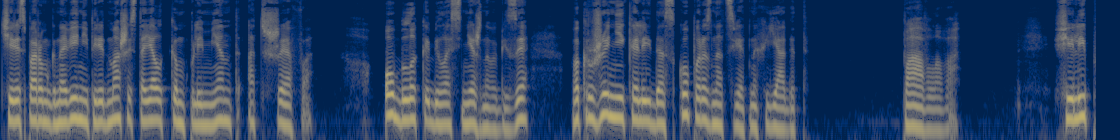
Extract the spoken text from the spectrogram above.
Через пару мгновений перед Машей стоял комплимент от шефа. Облако белоснежного безе в окружении калейдоскопа разноцветных ягод. Павлова. Филипп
